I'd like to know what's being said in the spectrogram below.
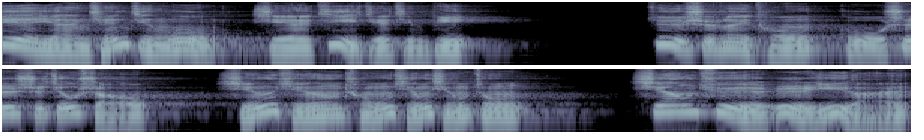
借眼前景物写季节紧逼，句式类同古诗十九首“行行重行行”中“相去日已远，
